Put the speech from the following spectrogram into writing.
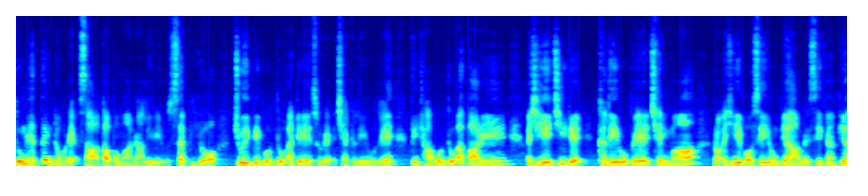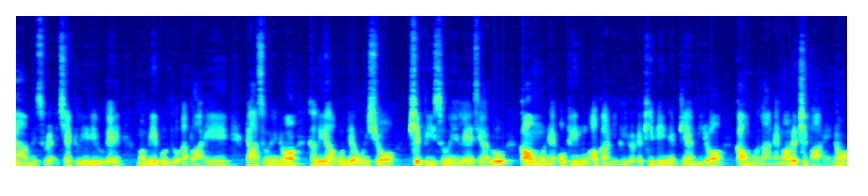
သူနဲ့တင့်တော်တဲ့အစားအသောက်ပမာဏလေးတွေကိုဆက်ပြီးတော့ကျွေးပေးဖို့လိုအပ်တယ်ဆိုတဲ့အချက်ကလေးကိုလည်းသိထားဖို့လိုအပ်ပါတယ်အရေးကြီးတဲ့ကလေးကိုဘယ်အချိန်မှာเนาะအရေးပေါ်ဆေးရုံပြရမယ်ဆေးကံပြရမယ်ဆိုတဲ့အချက်ကလေးတွေကိုလည်းမမေ့ဖို့လိုအပ်ပါတယ်ဒါဆိုရင်တော့ကလေးဟာဝန်းပြန်ဝန်းလျှောဖြစ်ပြီးဆိုရင်လည်းဆရာတို့ကောင်းမွန်တဲ့အုပ်ထိန်းမှုအောက်ကနေပြီးတော့တဖြည်းဖြည်းနဲ့ပြန်ပြီးတော့ကောင်းမွန်လာနိုင်မှာပဲဖြစ်ပါတယ်เนาะ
